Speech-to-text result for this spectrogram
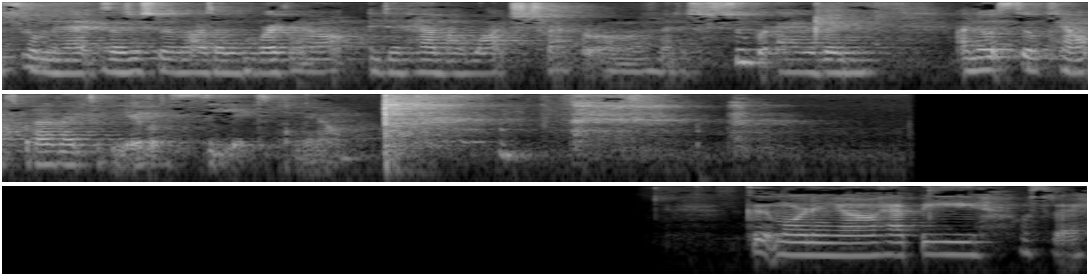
I'm so mad because I just realized I was working out and didn't have my watch tracker on. That is super aggravating. I know it still counts, but I like to be able to see it, you know. Good morning, y'all. Happy, what's today?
